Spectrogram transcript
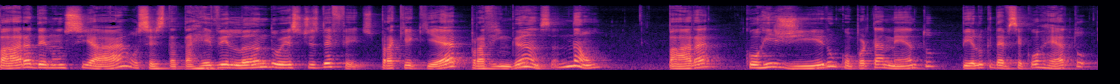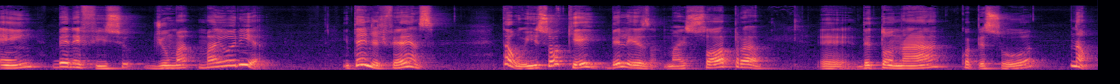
para denunciar, ou seja, está tá revelando estes defeitos. Para que, que é? Para vingança? Não. Para corrigir um comportamento pelo que deve ser correto em benefício de uma maioria. Entende a diferença? Então, isso ok, beleza, mas só para é, detonar com a pessoa, não.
